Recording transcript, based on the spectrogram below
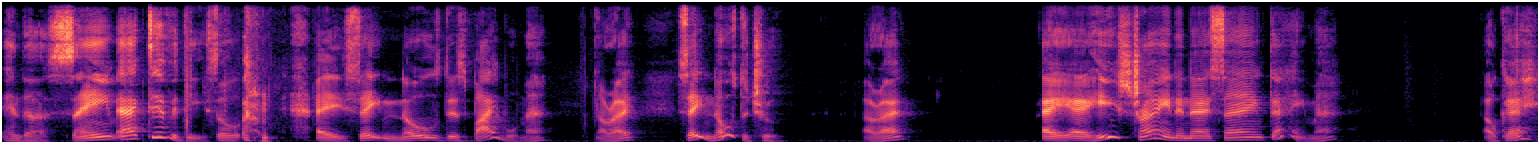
in the same activity. So, hey, Satan knows this Bible, man. All right? Satan knows the truth. All right? Hey, hey, he's trained in that same thing, man. Okay?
